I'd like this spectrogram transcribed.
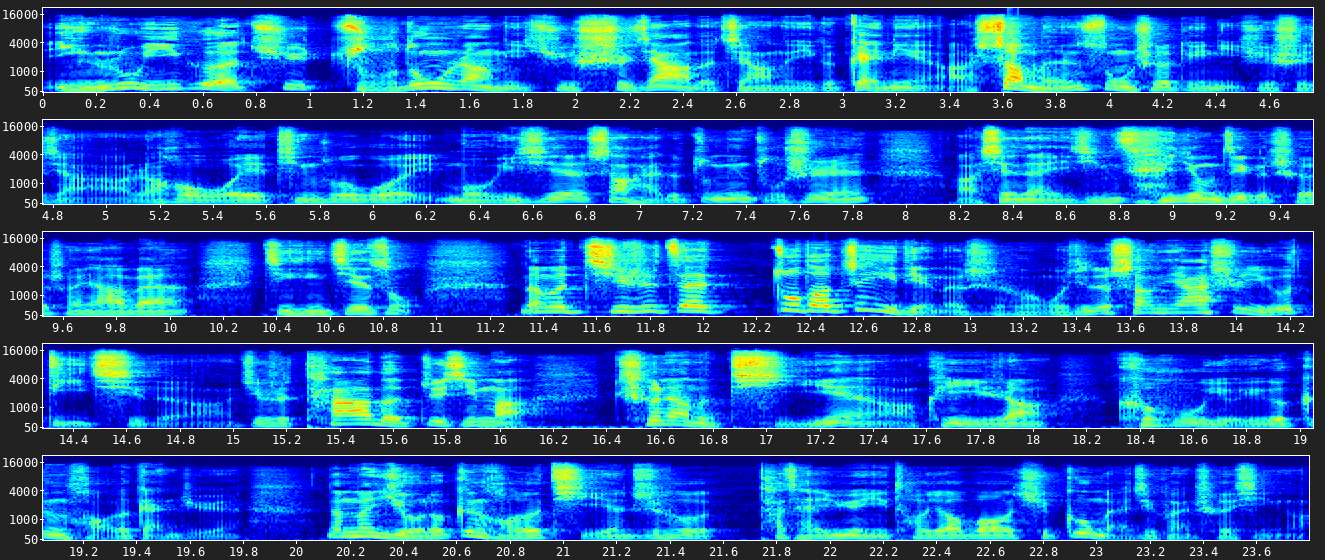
引入一个去主动让你去试驾的这样的一个概念啊，上门送车给你去试驾啊。然后我也听说过某一些上海的著名主持人啊，现在已经在用这个车上下班进行接送。那么其实，在做到这一点的时候，我觉得商家是有底气的啊，就是他的最起码车辆的体验啊，可以让客户有一个更好的感觉。那么有了更好的体验之后，他才愿意掏腰包去购买这款车型啊。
